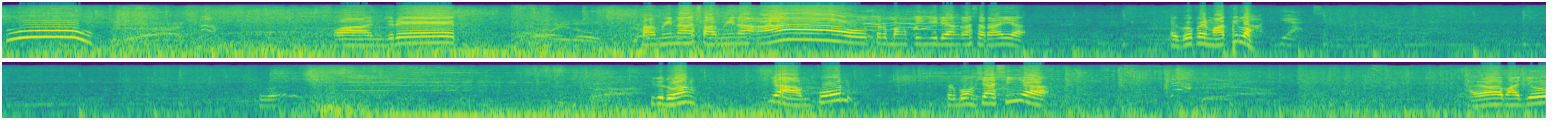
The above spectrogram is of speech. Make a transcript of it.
Uh. Wah, anjrit. Stamina, stamina. Aw, terbang tinggi di angkasa raya. Eh, gue pengen mati loh. Coba. Itu doang. Ya ampun. Terbang sia-sia. Ayo maju.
